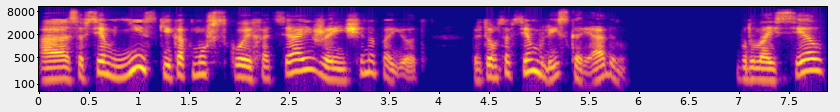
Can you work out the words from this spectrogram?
а совсем низкий, как мужской, хотя и женщина поет, притом совсем близко рядом. Будулай сел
